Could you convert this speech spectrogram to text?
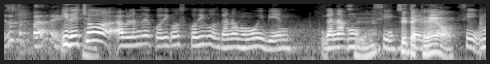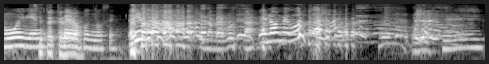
Eso está padre. Y de hecho, hablando de códigos, códigos gana muy bien. Gana, ¿Sí? sí. Sí te pero- creo. Sí, muy bien. Sí te creo. Pero pues no sé. Y no me gusta. Y no me gusta. Ok.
